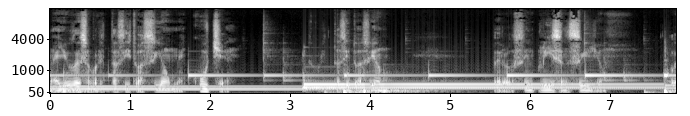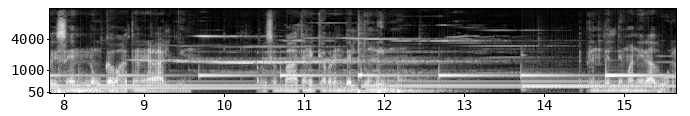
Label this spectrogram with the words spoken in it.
me ayude sobre esta situación, me escuche sobre esta situación. Pero simple y sencillo. A veces nunca vas a tener a alguien. A veces vas a tener que aprender tú mismo. Aprender de manera dura.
